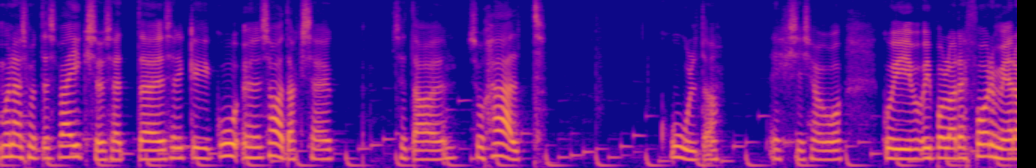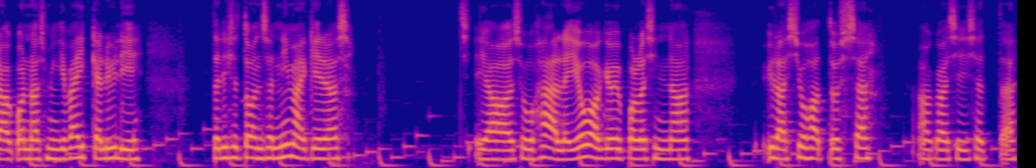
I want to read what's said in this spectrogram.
mõnes mõttes väiksus, et äh, seal ikkagi ku-, saadakse seda su häält kuulda. ehk siis nagu, kui võib-olla Reformierakonnas mingi väike lüli, ta lihtsalt on seal nimekirjas ja su hääl ei jõuagi võib-olla sinna üles juhatusse, aga siis, et äh,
